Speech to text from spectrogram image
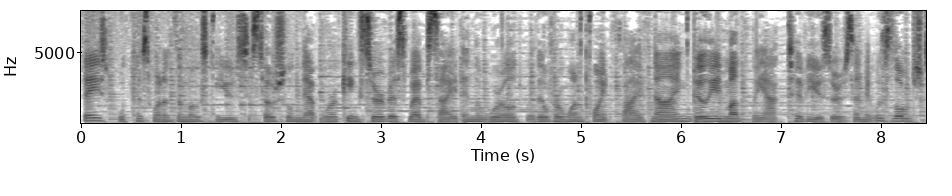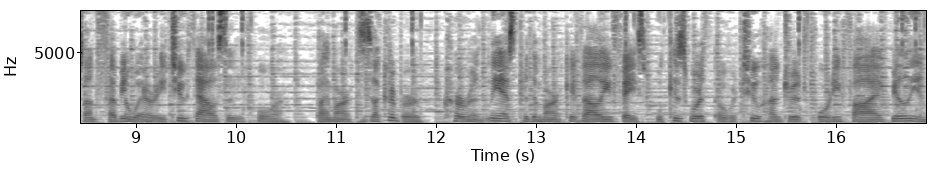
Facebook is one of the most used social networking service website in the world with over 1.59 billion monthly active users and it was launched on February 2004 by Mark Zuckerberg. Currently as per the market value Facebook is worth over $245 billion.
